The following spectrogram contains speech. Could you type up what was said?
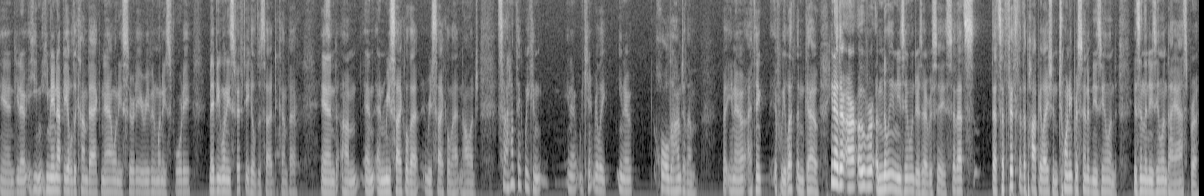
And, you know, he, he may not be able to come back now when he's 30 or even when he's 40. Maybe when he's 50, he'll decide to come back and, um, and, and recycle that, recycle that knowledge. So I don't think we can you know, we can't really, you know, hold on to them. But, you know, I think if we let them go, you know, there are over a million New Zealanders overseas. So that's, that's a fifth of the population. 20% of New Zealand is in the New Zealand diaspora.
